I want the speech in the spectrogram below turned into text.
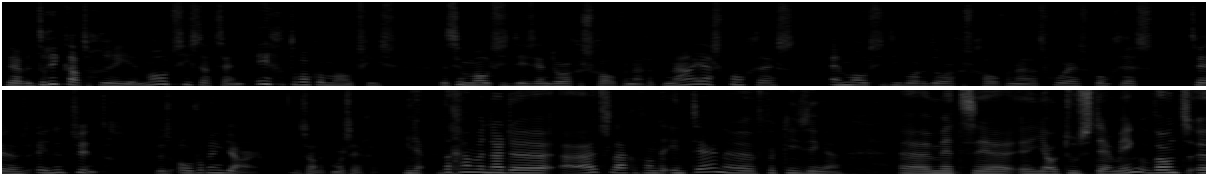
We hebben drie categorieën moties. Dat zijn ingetrokken moties. Dat zijn moties die zijn doorgeschoven naar het najaarscongres. En moties die worden doorgeschoven naar het voorjaarscongres 2021. Dus over een jaar, zal ik maar zeggen. Ja, dan gaan we naar de uitslagen van de interne verkiezingen. Uh, met uh, jouw toestemming. Want uh,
